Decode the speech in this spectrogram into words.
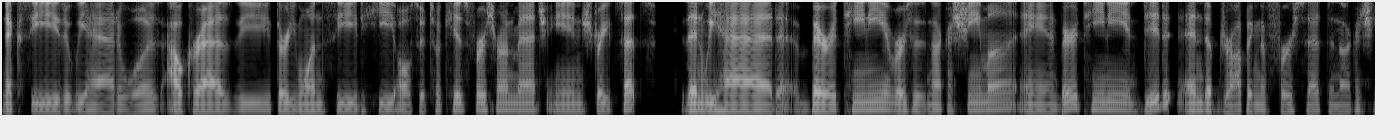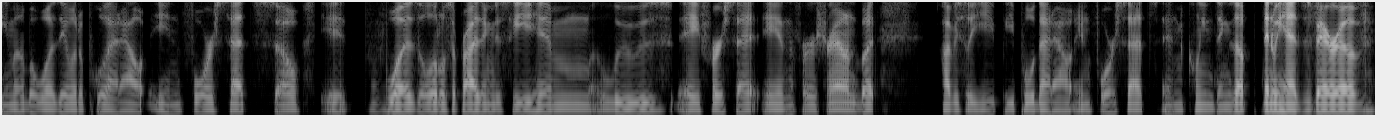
Next seed we had was Alcaraz, the 31 seed. He also took his first round match in straight sets. Then we had Berrettini versus Nakashima, and Berrettini did end up dropping the first set to Nakashima, but was able to pull that out in four sets. So it was a little surprising to see him lose a first set in the first round, but obviously he, he pulled that out in four sets and cleaned things up. Then we had Zverev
